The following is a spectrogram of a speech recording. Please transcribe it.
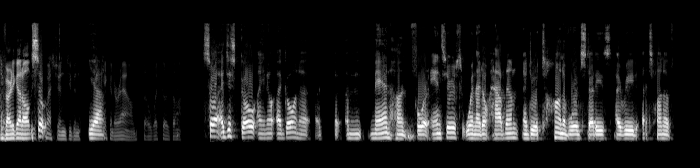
You've already got all these So- questions you've been Yeah. kicking around. So what goes on? So I just go, I know, I go on a, a, a manhunt for answers when I don't have them. I do a ton of word studies. I read a ton of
